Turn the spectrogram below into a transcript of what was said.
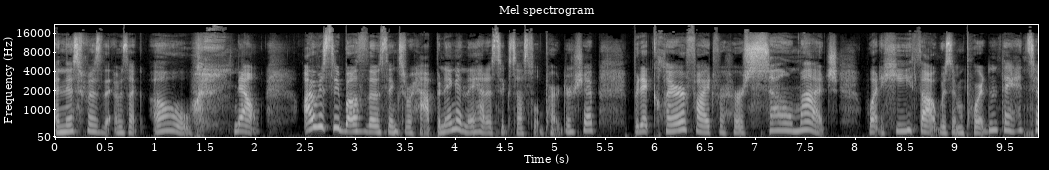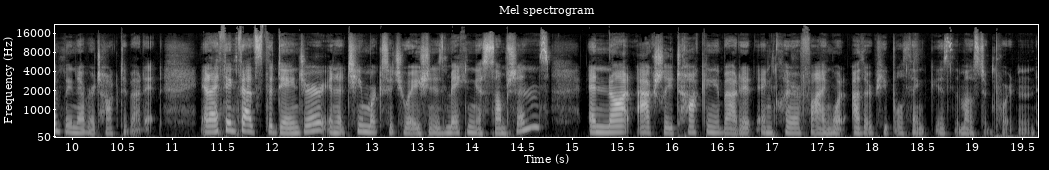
And this was, it was like, oh, now Obviously, both of those things were happening and they had a successful partnership, but it clarified for her so much what he thought was important. They had simply never talked about it. And I think that's the danger in a teamwork situation is making assumptions and not actually talking about it and clarifying what other people think is the most important.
